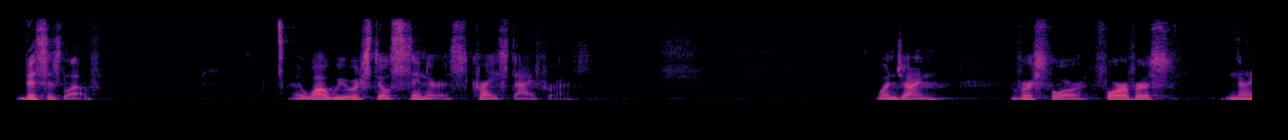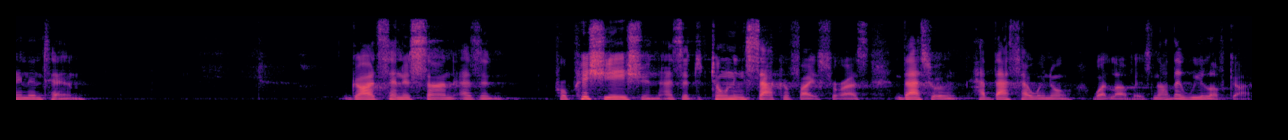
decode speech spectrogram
This is love. While we were still sinners, Christ died for us. 1 John, verse 4, 4 verse 9 and 10. God sent his son as a propitiation, as an atoning sacrifice for us. That's, what, that's how we know what love is. Not that we love God,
